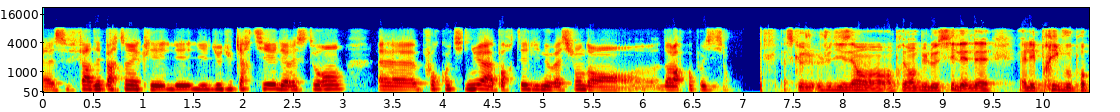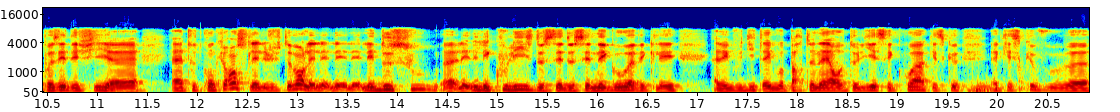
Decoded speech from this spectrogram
euh, se faire des partenariats avec les, lieux du quartier, les restaurants, pour continuer à apporter de l'innovation dans, dans leurs propositions. Parce que je, disais en, préambule aussi, les, les, prix que vous proposez défient euh, toute concurrence. Justement, les, dessous, euh, les, coulisses de ces, de négos avec vous dites, avec vos partenaires hôteliers, c'est quoi? Qu'est-ce que, vous, euh,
